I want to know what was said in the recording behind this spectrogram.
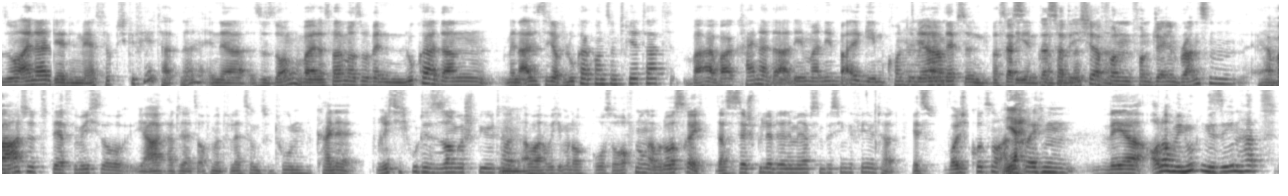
so einer, der den Mavs wirklich gefehlt hat, ne? In der Saison, weil das war immer so, wenn Luca dann, wenn alles sich auf Luca konzentriert hat, war, war keiner da, dem man den Ball geben konnte, der Ja, dann selbst irgendwie was Das, kreieren das konnte. hatte ne? ich ja von, von Jalen Brunson erwartet, der für mich so, ja, hatte jetzt auch mit Verletzungen zu tun, keine richtig gute Saison gespielt hat, Mhm. aber habe ich immer noch große Hoffnung. Aber du hast recht, das ist der Spieler, der dem Mavs ein bisschen gefehlt hat. Jetzt wollte ich kurz noch Ja. ansprechen, wer auch noch Minuten gesehen hat.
